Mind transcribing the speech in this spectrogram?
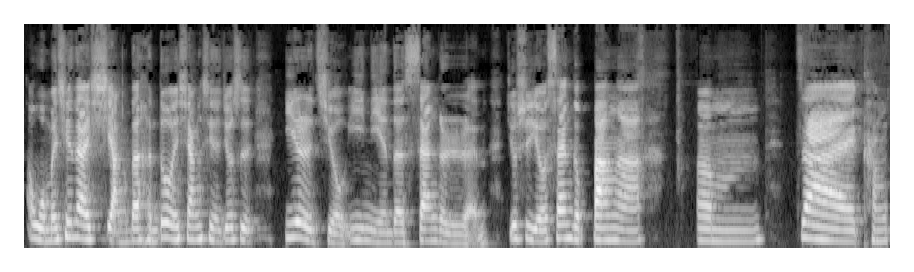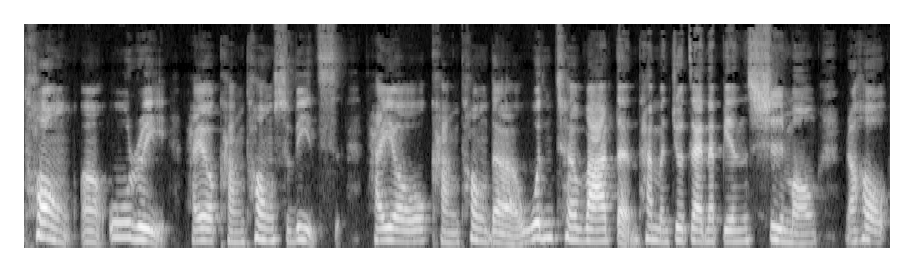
啊，我们现在想的，很多人相信的就是一二九一年的三个人，就是有三个邦啊，嗯，在抗痛呃乌瑞，还有抗痛 Swiss。还有抗痛的 Winter Warden，他们就在那边试盟，然后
